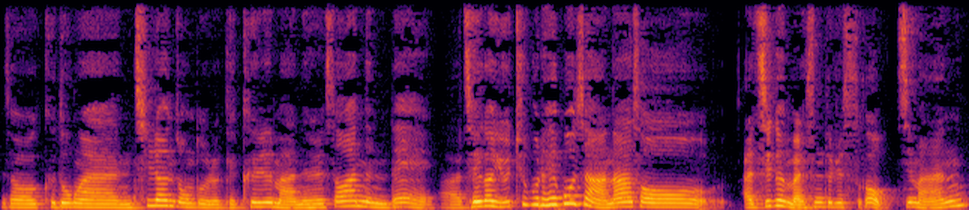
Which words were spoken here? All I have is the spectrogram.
그래서 그동안 7년 정도 이렇게 글만을 써왔는데 아, 제가 유튜브를 해보지 않아서 아직은 말씀드릴 수가 없지만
